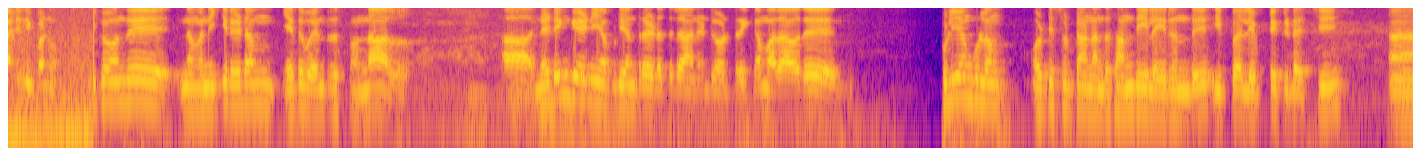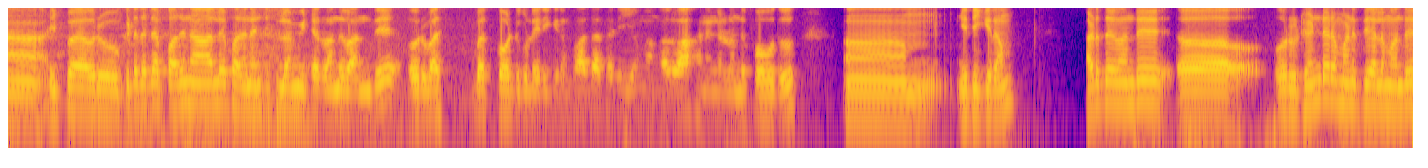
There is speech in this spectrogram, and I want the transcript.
கண்டினியூ பண்ணுவோம். இப்போ வந்து நம்ம நிக்கிற இடம் எது என்று சொன்னால் நெடுங்கேணி அப்படின்ற இடத்துல நின்று கொண்டிருக்கோம். அதாவது புளியங்குளம் ஒட்டி சுட்டான் அந்த சந்தியில இருந்து இப்போ லெஃப்ட்டு கிடச்சி இப்போ ஒரு கிட்டத்தட்ட பதினாலு பதினஞ்சு கிலோமீட்டர் வந்து வந்து ஒரு பஸ் பஸ் கோட்டுக்குள்ளே இருக்கிறோம். பார்த்தா தெரியும் அங்கே வாகனங்கள் வந்து போகுது. இருக்கிறோம். அடுத்து வந்து ஒரு ரெண்டரை மணித்தேலம் வந்து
